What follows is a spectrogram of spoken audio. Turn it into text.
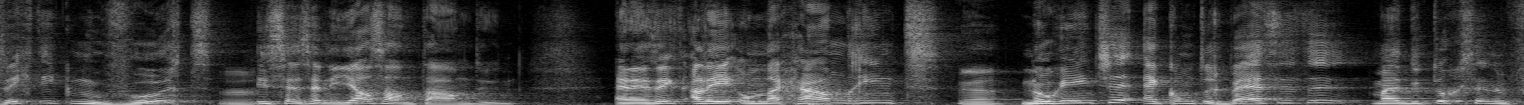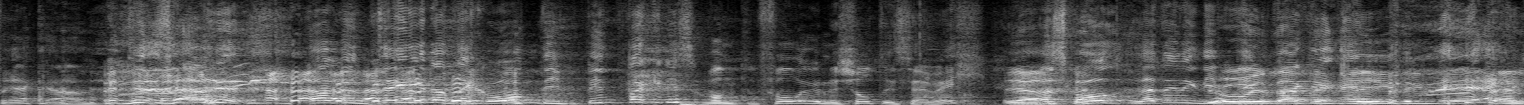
zegt, ik moet voort, is hij zijn jas aan het aandoen. En hij zegt, allee, omdat je aandringt, Ja. nog eentje, hij komt erbij zitten, maar hij doet toch zijn frak aan. dus dat, dat wil zeggen dat hij gewoon die pint pakken is, want het volgende shot is hij weg. Ja. Dat is gewoon letterlijk die Gewoon pint dat pakken. ik en- en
